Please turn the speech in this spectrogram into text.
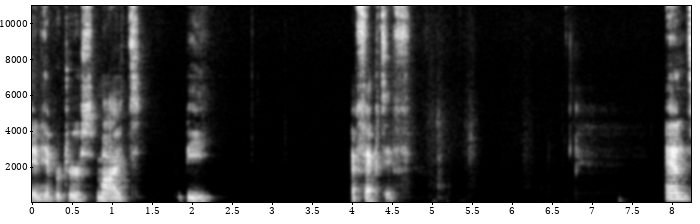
inhibitors might be effective. And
